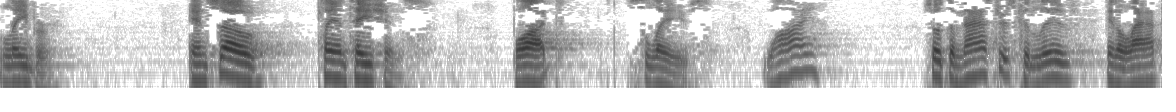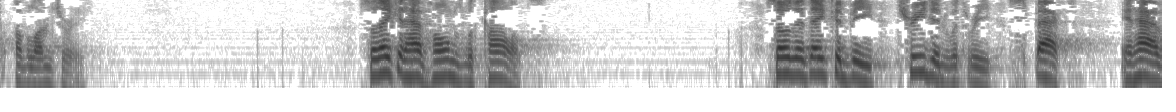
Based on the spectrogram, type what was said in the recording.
labor. And so, plantations bought slaves. Why? So that the masters could live in a lap of luxury. So they could have homes with columns. So that they could be treated with respect and have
